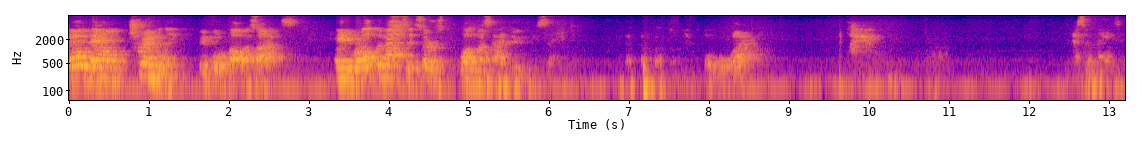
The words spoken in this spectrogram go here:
fell down trembling before Paul and Silas. And he brought them out and said, Sirs, what must I do to be saved? wow. Wow. That's amazing.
